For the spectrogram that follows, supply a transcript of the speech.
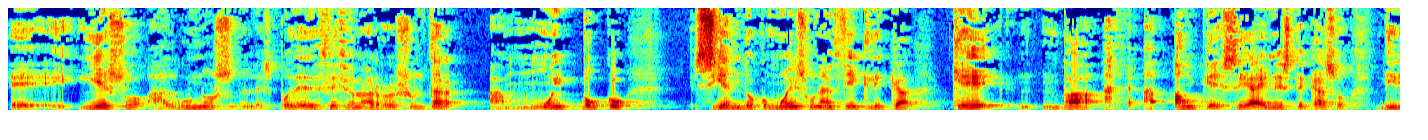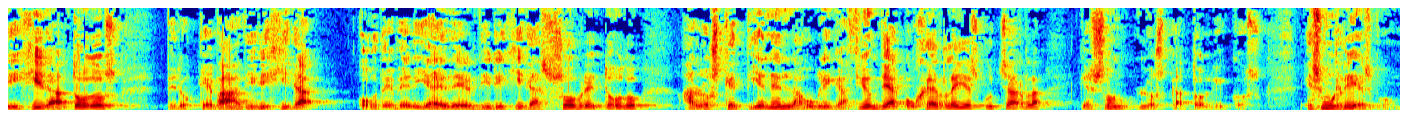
eh, y eso a algunos les puede decepcionar, resultar a muy poco, siendo como es una encíclica que va, aunque sea en este caso dirigida a todos, pero que va dirigida o debería ir dirigida sobre todo a los que tienen la obligación de acogerla y escucharla, que son los católicos. Es un riesgo,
